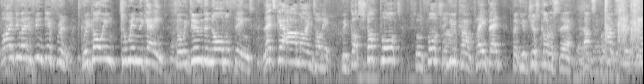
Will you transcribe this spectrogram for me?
why do anything different? We're going to win the game, so we do the normal things. Let's get our minds on it. We've got Stockport, so unfortunately you can't play, Ben, but you've just got us there. That's absolutely.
